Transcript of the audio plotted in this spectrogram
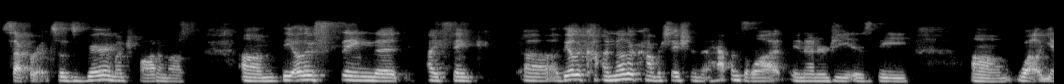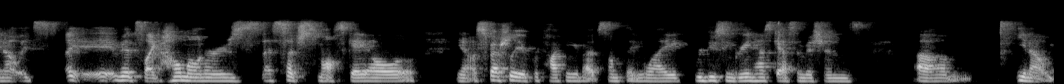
separate. So it's very much bottom up. Um, the other thing that I think uh, the other another conversation that happens a lot in energy is the um, well, you know, it's if it's like homeowners at such small scale, you know, especially if we're talking about something like reducing greenhouse gas emissions. Um, you know,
